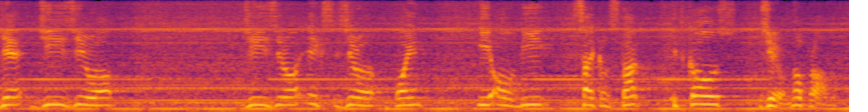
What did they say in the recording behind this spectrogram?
get G0 G0 X 0 point EOB cycle start it goes zero no problem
